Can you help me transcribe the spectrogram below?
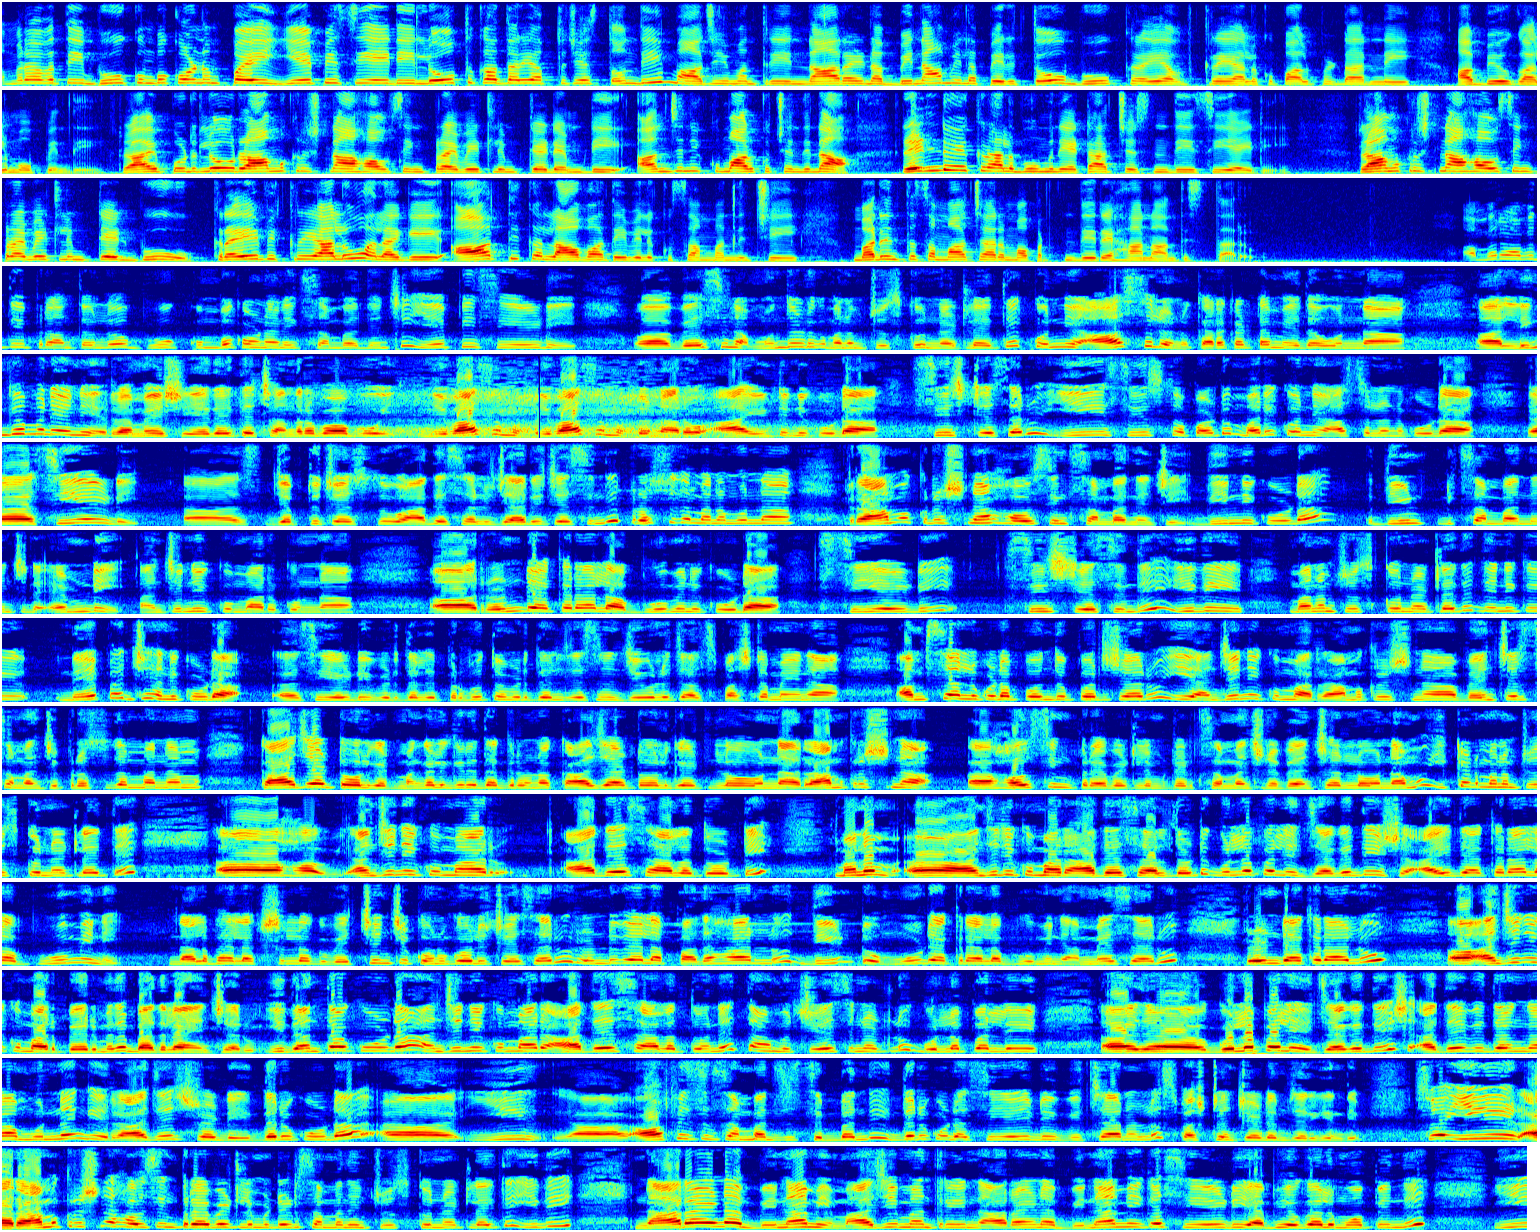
అమరావతి భూ కుంభకోణంపై ఏపీసీఐడి లోతుగా దర్యాప్తు చేస్తోంది. మాజీ మంత్రి నారాయణ బినామీల పేరుతో భూ క్రయ విక్రయాలకు పాల్పడ్డారని అభియోగాలు మోపింది. రాయపూడిలో Ramakrishna housing private limited MD Anjani కుమార్కు చెందిన రెండు ఎకరాల భూమిని అటాచ్ చేసింది CID. Ramakrishna housing private limited భూ క్రయ విక్రయాలు అలాగే ఆర్థిక లావాదేవీలకు సంబంధించి మరింత సమాచారం మా ప్రతినిధి రెహానా అందిస్తారు. అమరావతి ప్రాంతంలో భూ కుంభకోణానికి సంబంధించి ఏపీసీఐడి వేసిన ముందడుగు మనం చూసుకున్నట్లయితే కొన్ని ఆస్తులను కరకట్ట మీద ఉన్న లింగమనేని రమేష్ ఏదైతే చంద్రబాబు నివాసం నివాసం ఉంటున్నారో ఆ ఇంటిని కూడా సీజ్ చేశారు. ఈ సీజ్తో పాటు మరికొన్ని ఆస్తులను కూడా సిఐడి జప్తు చేస్తూ ఆదేశాలు జారీ చేసింది. ప్రస్తుతం మనమున్న రామకృష్ణ హౌసింగ్ సంబంధించి దీన్ని కూడా దీనికి సంబంధించిన ఎండి అంజనీ కుమార్ కున్న రెండు ఎకరాల భూమిని కూడా సిఐడి సీజ్ చేసింది. ఇది మనం చూసుకున్నట్లయితే దీనికి నేపథ్యాన్ని కూడా సిఐడి విడుదల ప్రభుత్వం విడుదల చేసిన జీవులు చాలా స్పష్టమైన అంశాలను కూడా పొందుపరిచారు. ఈ అంజనీ కుమార్ రామకృష్ణ వెంచర్ సంబంధించి ప్రస్తుతం మనం కాజా టోల్గేట్ మంగళగిరి దగ్గర ఉన్న కాజా టోల్గేట్లో ఉన్న రామకృష్ణ హౌసింగ్ ప్రైవేట్ లిమిటెడ్కి సంబంధించిన వెంచర్లో ఉన్నాము. ఇక్కడ మనం చూసుకున్నట్లయితే అంజనీ కుమార్ ఆదేశాలతోటి మనం ఆ, అంజనీ కుమార్ ఆదేశాలతోటి గుల్లపల్లి జగదీష్ ఐదు ఎకరాల భూమిని నలభై లక్షలకు వెచ్చించి కొనుగోలు చేశారు. రెండు వేల పదహారులో దీంట్లో మూడు ఎకరాల భూమిని అమ్మేశారు. రెండు ఎకరాలు అంజనీ కుమార్ పేరు మీద బదలాయించారు. ఇదంతా కూడా అంజనీ కుమార్ ఆదేశాలతోనే తాము చేసినట్లు గుల్లపల్లి గుల్లపల్లి జగదీష్ అదే విధంగా మున్నంగి రాజేష్ రెడ్డి ఇద్దరు కూడా ఈ ఆఫీసుకు సంబంధించిన సిబ్బంది ఇద్దరు కూడా సిఐడి విచారణలో స్పష్టం చేయడం జరిగింది. సో ఈ రామకృష్ణ హౌసింగ్ ప్రైవేట్ లిమిటెడ్ సంబంధించి చూసుకున్నట్లయితే ఇది నారాయణ బినామీ మాజీ మంత్రి నారాయణ బినామీగా సిఐడి అభియోగాలు మోపింది. ఈ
